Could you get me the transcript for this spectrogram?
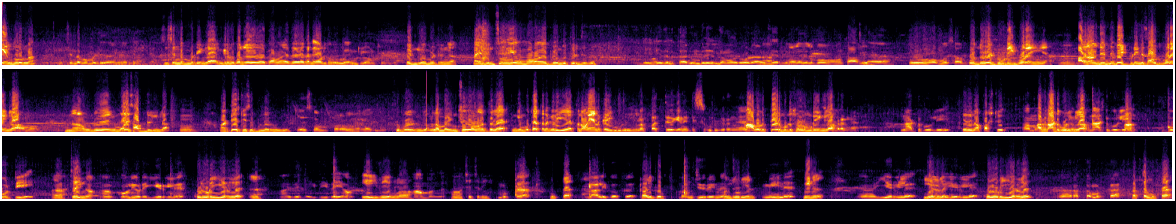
எந்த ஊருண்ணா? சின்னப்பம்பட்டி தான் இங்கே சி- சின்ன மாட்டீங்களா இங்கிருந்து கொஞ்சம் எது- எத்தனை எவ்வளோ டென் கிலோமீட்டர் டென் கிலோமீட்டருங்க நான் இன்சூரியன் மூலம் எப்படி உங்களுக்கு தெரிஞ்சது? டெய்லி இதில் தருமபுரி இல்லாமல் ரோடு வேலை செய்யறதுனால இதில் போவோம் காரில். போகும்போது ஒரு தடவை டியூட்டிக்கு போறீங்க. அதனால நின்று வெயிட் பண்ணி சாப்பிட்டு போறீங்களா? ஆமாம் நான் உங்க எங்க மொழி சாப்பிட்டுருக்கீங்களா? ஆ டேஸ்டி எப்படி இருந்தது? டேஸ்ட்லாம் பரவாயில்ல நல்லா இருக்கு. சூப்பர் நம்ம இன்சூரியத்தில் இங்க மொத்தம் எத்தனை கறி எத்தனை வகையான கறி கொடுக்குறீங்க? நான் பத்து வகையான டிஷ் கொடுக்குறேங்க. அதோட பேர் மட்டும் சொல்ல முடியுங்களா? நாட்டுக்கோழி. இது நான் ஃபர்ஸ்ட் அது நாட்டுக்கோழிங்களா? நாட்டுக்கோழி. சரிங்கண்ணா. ஆ, கோழியோட ஈரல். கோழியோட ஈரல் இது இது இதயம். ஏ இதுங்களா ஆமாங்க. ஆ சரி சரிங்க முட்டை. முட்டை. லாலிபாப்பு. லாலிபப். மஞ்சூரியன். மஞ்சூரியன். மீன். மீன். ஈரல். ஈரலு. ஈரல். கோழியோட ஈரல். ரத்த முட்டை. ரத்த முட்டை.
